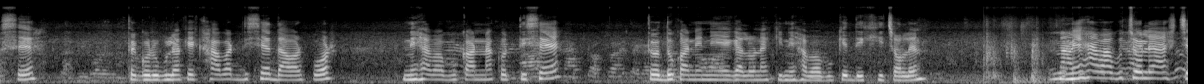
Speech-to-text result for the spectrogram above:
আছে। তো গরুগুলাকে খাবার দিছে দেওয়ার পর নেহা বাবু কান্না করতেছে। তো দোকানে নিয়ে গেল নাকি নেহা বাবুকে দেখি চলেন। নেহা বাবু চলে আসছে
